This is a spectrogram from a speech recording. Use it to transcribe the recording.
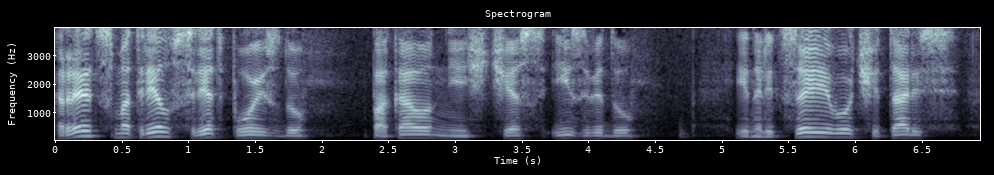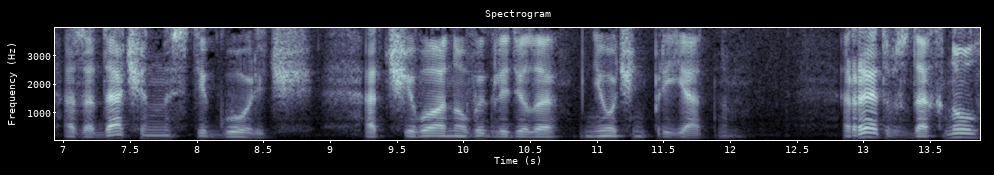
Ред смотрел вслед поезду, пока он не исчез из виду, и на лице его читались озадаченность и горечь отчего оно выглядело не очень приятным. Ред вздохнул,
